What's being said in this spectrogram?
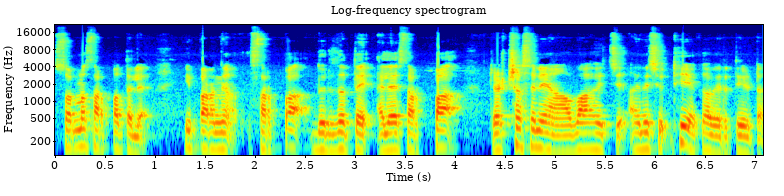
സ്വർണ സർപ്പത്തിൽ ഈ പറഞ്ഞ സർപ്പ ദുരിതത്തെ അല്ലെ സർപ്പ രക്ഷസിനെ ആവാഹിച്ച് അതിന് ശുദ്ധിയൊക്കെ വരുത്തിയിട്ട്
